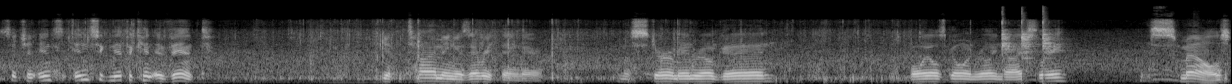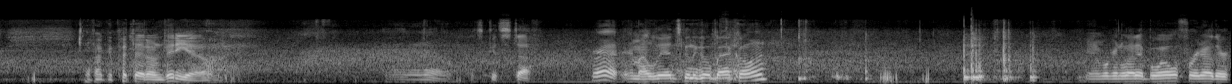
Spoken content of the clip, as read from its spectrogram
Such an ins insignificant event. Yet the timing is everything there. I'm going to stir them in real good. The boil's going really nicely. It smells. If I could put that on video. It's good stuff. Alright, and my lid's going to go back on. And we're going to let it boil for another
